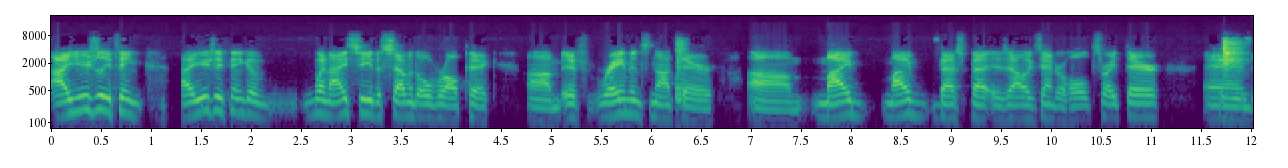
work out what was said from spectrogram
I usually think I usually think of when I see the seventh overall pick. Um, if Raymond's not there, um, my my best bet is Alexander Holtz right there, and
